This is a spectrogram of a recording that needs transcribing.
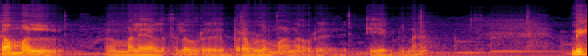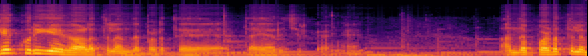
கமல் மலையாளத்தில் ஒரு பிரபலமான ஒரு இயக்குனர். மிக குறுகிய காலத்தில் அந்த படத்தை தயாரிச்சிருக்காங்க. அந்த படத்தில்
